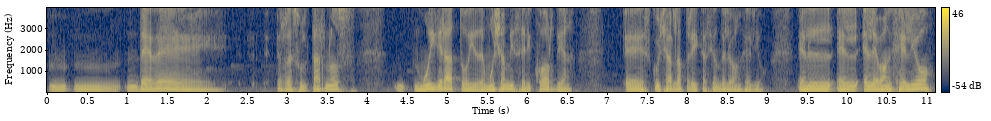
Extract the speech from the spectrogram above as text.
debe resultarnos muy grato y de mucha misericordia eh, escuchar la predicación del Evangelio. El, el Evangelio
